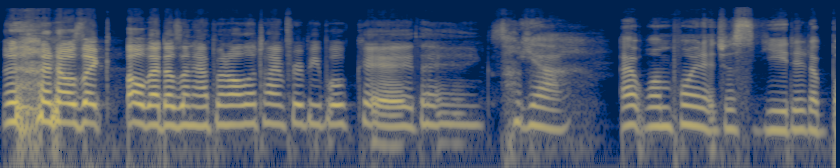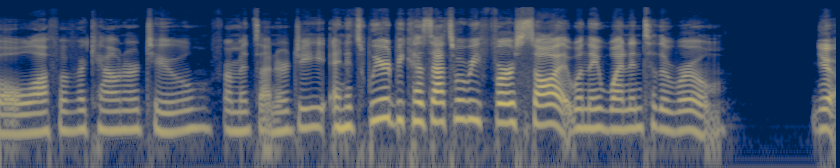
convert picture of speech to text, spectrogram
and I was like, "Oh, that doesn't happen all the time for people." Okay, thanks. Yeah. At one point, it just yeeted a bowl off of a counter too from its energy, and it's weird because that's where we first saw it when they went into the room. Yeah.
